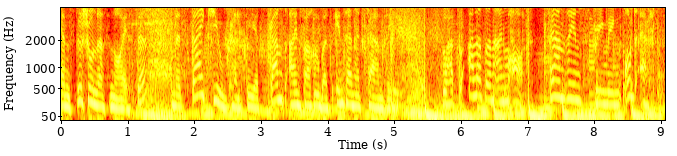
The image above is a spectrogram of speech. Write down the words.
Kennst du schon das Neueste? Mit Sky Q kannst du jetzt ganz einfach übers Internet Fernsehen. So hast du alles an einem Ort. Fernsehen, Streaming und Apps.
